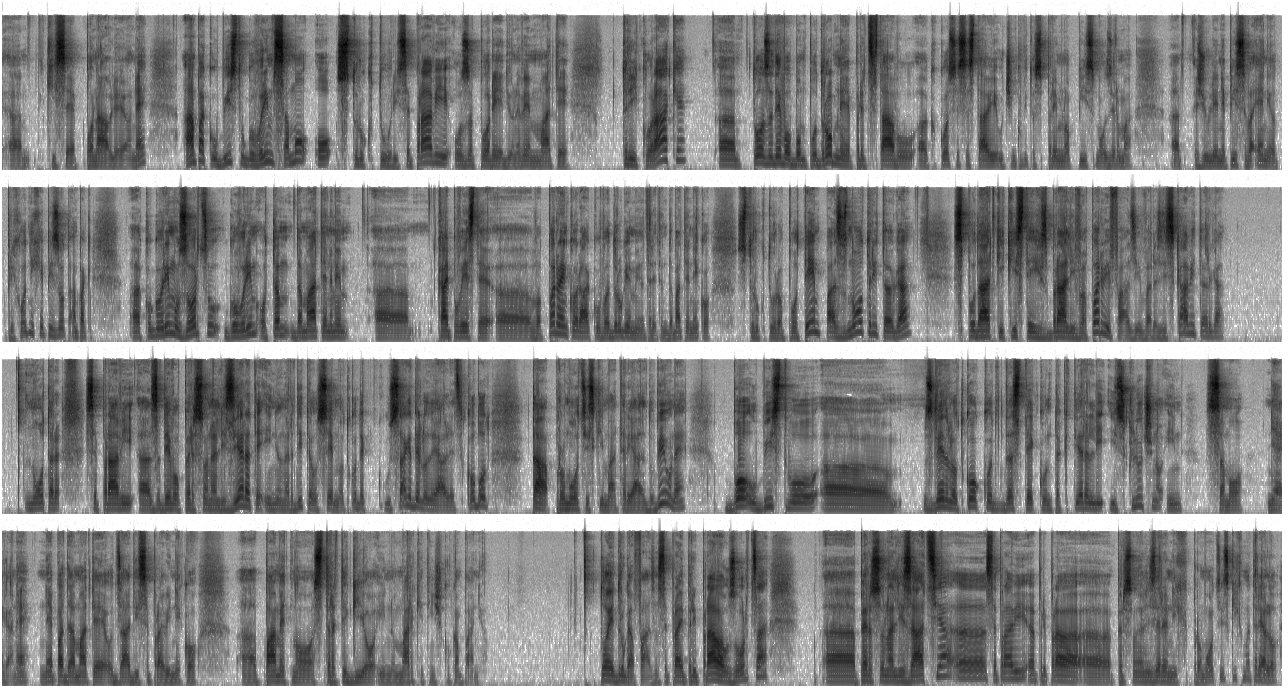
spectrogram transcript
ki se ponavljajo. Ne? Ampak v bistvu govorim samo o strukturi, se pravi o zaporedju. Ne vem, imate tri korake. Uh, to zadevo bom podrobneje predstavil, uh, kako se sestavi učinkovito spremno pismo oziroma uh, življenjepis v eni od prihodnih epizod. Ampak, ko govorim o vzorcu, govorim o tem, da imate, ne vem, kaj poveste v prvem koraku, v drugem in v tretjem, da imate neko strukturo. Potem pa znotraj tega, s podatki, ki ste jih zbrali v prvi fazi, v raziskavi trga, noter, se pravi, uh, zadevo personalizirate in jo naredite osebno. Tako da vsak delodajalec, ko bo ta promocijski material dobil, ne, bo v bistvu uh, izgledalo tako, kot da ste kontaktirali izključno in samo njega. Ne, ne pa da imate od zadaj, se pravi, neko uh, pametno strategijo in marketinško kampanjo. To je druga faza, se pravi, priprava vzorca, Eh, personalizacija, uh, se pravi, eh, priprava personaliziranih promocijskih materijalov,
